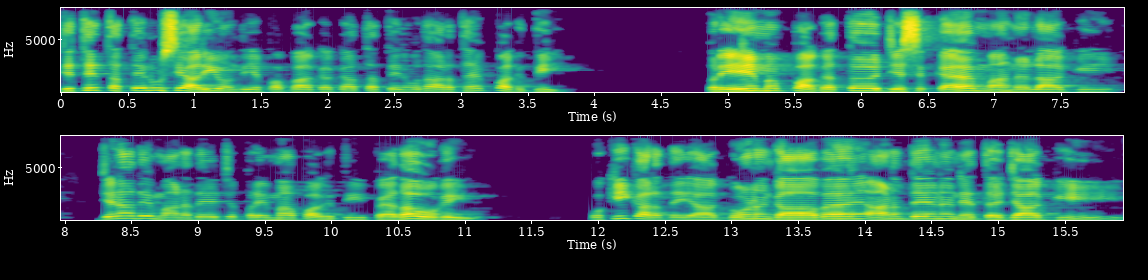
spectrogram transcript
ਜਿੱਥੇ ਤੱਤੇ ਨੂੰ ਸਿਹਾਰੀ ਆਉਂਦੀ ਹੈ, ਭੱਬਾ ਗੱਗਾ ਤੱਤੇ ਨੂੰ। ਉਹਦਾ ਅਰਥ ਹੈ ਭਗਤੀ। ਪ੍ਰੇਮ ਭਗਤ ਜਿਸ ਕੈ ਮਨ ਲਾਗੀ। ਜਿਨ੍ਹਾਂ ਦੇ ਮਨ ਦੇ ਵਿੱਚ ਪ੍ਰੇਮਾ ਭਗਤੀ ਪੈਦਾ ਹੋ ਗਈ, ਉਹ ਕੀ ਕਰਦੇ ਆ? ਗੁਣ ਗਾਵੇ ਅਣ ਦਿਨ ਨਿਤ ਜਾਗੀ।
